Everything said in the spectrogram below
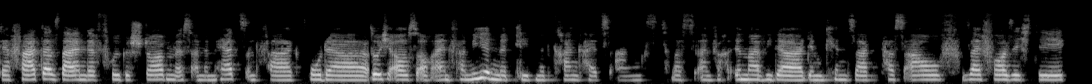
der Vater sein, der früh gestorben ist an einem Herzinfarkt oder durchaus auch ein Familienmitglied mit Krankheitsangst, was einfach immer wieder dem Kind sagt, pass auf, sei vorsichtig,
